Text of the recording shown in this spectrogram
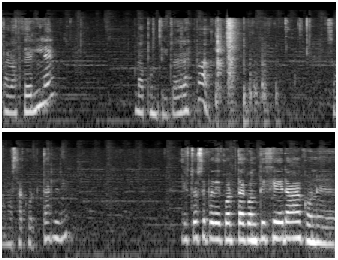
Para hacerle la puntita de la espada. vamos a cortarle. Esto se puede cortar con tijera, con el...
